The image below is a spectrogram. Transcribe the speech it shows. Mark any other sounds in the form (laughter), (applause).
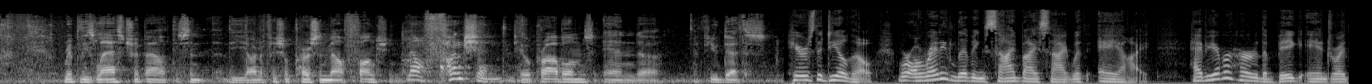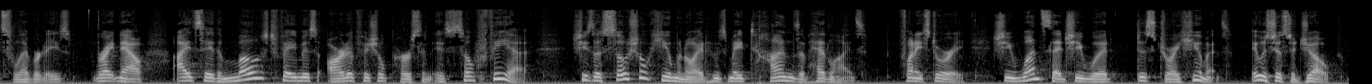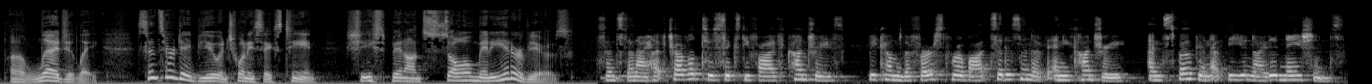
Ripley's last trip out, the, syn- the artificial person malfunctioned. Malfunctioned? There were problems and uh, a few deaths. Here's the deal, though. We're already living side by side with AI. Have you ever heard of the big Android celebrities? Right now, I'd say the most famous artificial person is Sophia. She's a social humanoid who's made tons of headlines. Funny story. She once said she would destroy humans. It was just a joke, allegedly. Since her debut in 2016, she's been on so many interviews. Since then, I have traveled to 65 countries, become the first robot citizen of any country, and spoken at the United Nations.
